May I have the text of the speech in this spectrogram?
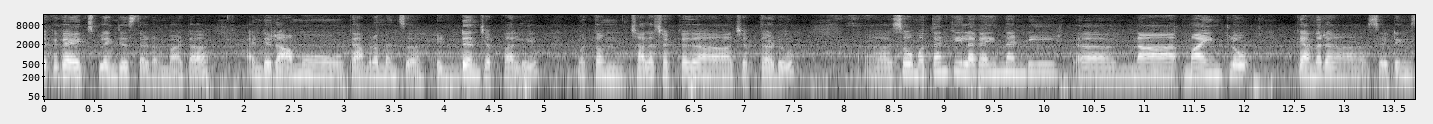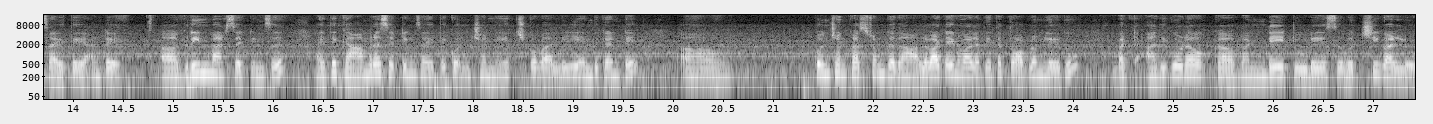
చక్కగా ఎక్స్ప్లెయిన్ చేస్తాడనమాట అండ్ రాము కెమెరామెన్స్ హెడ్ అని చెప్పాలి. మొత్తం చాలా చక్కగా చెప్తాడు. సో మొత్తానికి ఇలాగ అయిందండి. నా మా ఇంట్లో కెమెరా సెట్టింగ్స్ అయితే అంటే గ్రీన్ మ్యాట్ సెట్టింగ్స్. అయితే కెమెరా సెట్టింగ్స్ అయితే కొంచెం నేర్చుకోవాలి. ఎందుకంటే కొంచెం కష్టం కదా. అలవాటైన వాళ్ళకైతే ప్రాబ్లం లేదు. బట్ అది కూడా ఒక వన్ డే టూ డేస్ వచ్చి వాళ్ళు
